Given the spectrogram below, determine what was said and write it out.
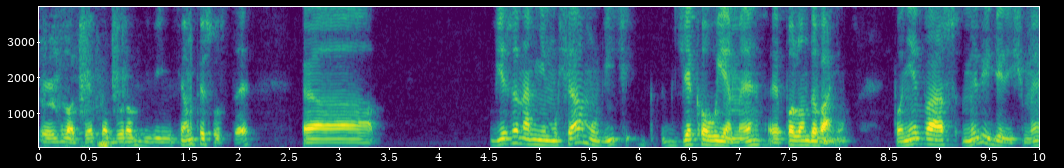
e, w locie, to był rok 96, e, wieża nam nie musiała mówić, gdzie kołujemy po lądowaniu, ponieważ my wiedzieliśmy,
